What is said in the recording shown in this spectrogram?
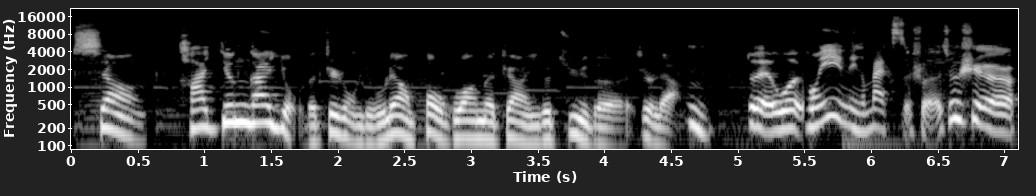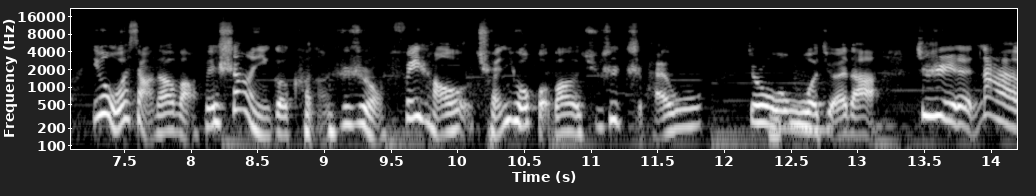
像它应该有的这种流量曝光的这样一个剧的质量。对我同意那个 Max 说的，就是因为我想到网飞上一个可能是这种非常全球火爆的剧是《纸牌屋》，就是我、嗯我觉得就是那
